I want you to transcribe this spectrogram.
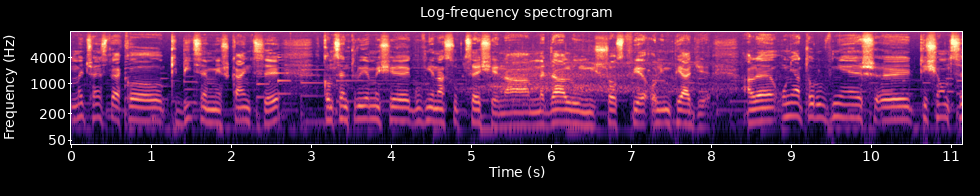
My często jako kibice, mieszkańcy koncentrujemy się głównie na sukcesie, na medalu, mistrzostwie, olimpiadzie. Ale Unia to również e, tysiące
